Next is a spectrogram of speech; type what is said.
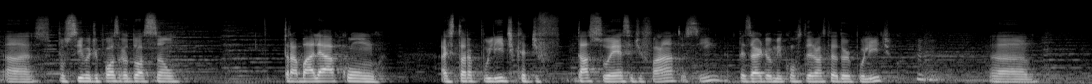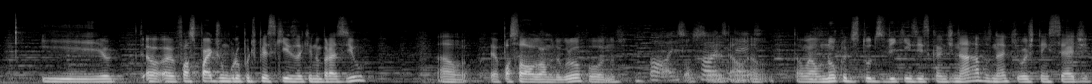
uh, possível de pós-graduação trabalhar com a história política de, da Suécia de fato, assim, apesar de eu me considerar um historiador político. Uhum. E eu, eu, eu, faço parte de um grupo de pesquisa aqui no Brasil. Uh, eu posso falar o nome do grupo? Pode, Posso, pode. Então, é, então, é o Núcleo de Estudos Vikings e Escandinavos, né, que hoje tem sede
